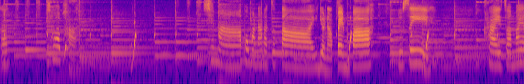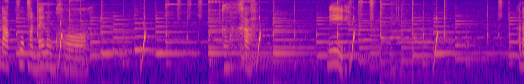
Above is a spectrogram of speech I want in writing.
ก็ชอบค่ะ ใช่ไหมพวกมันน่ารักจะตาย เดี๋ยวนะเป็นปะดูสิใครจะไม่รักพวกมันได้ลงคอ ค่ะ นี่ อะไร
